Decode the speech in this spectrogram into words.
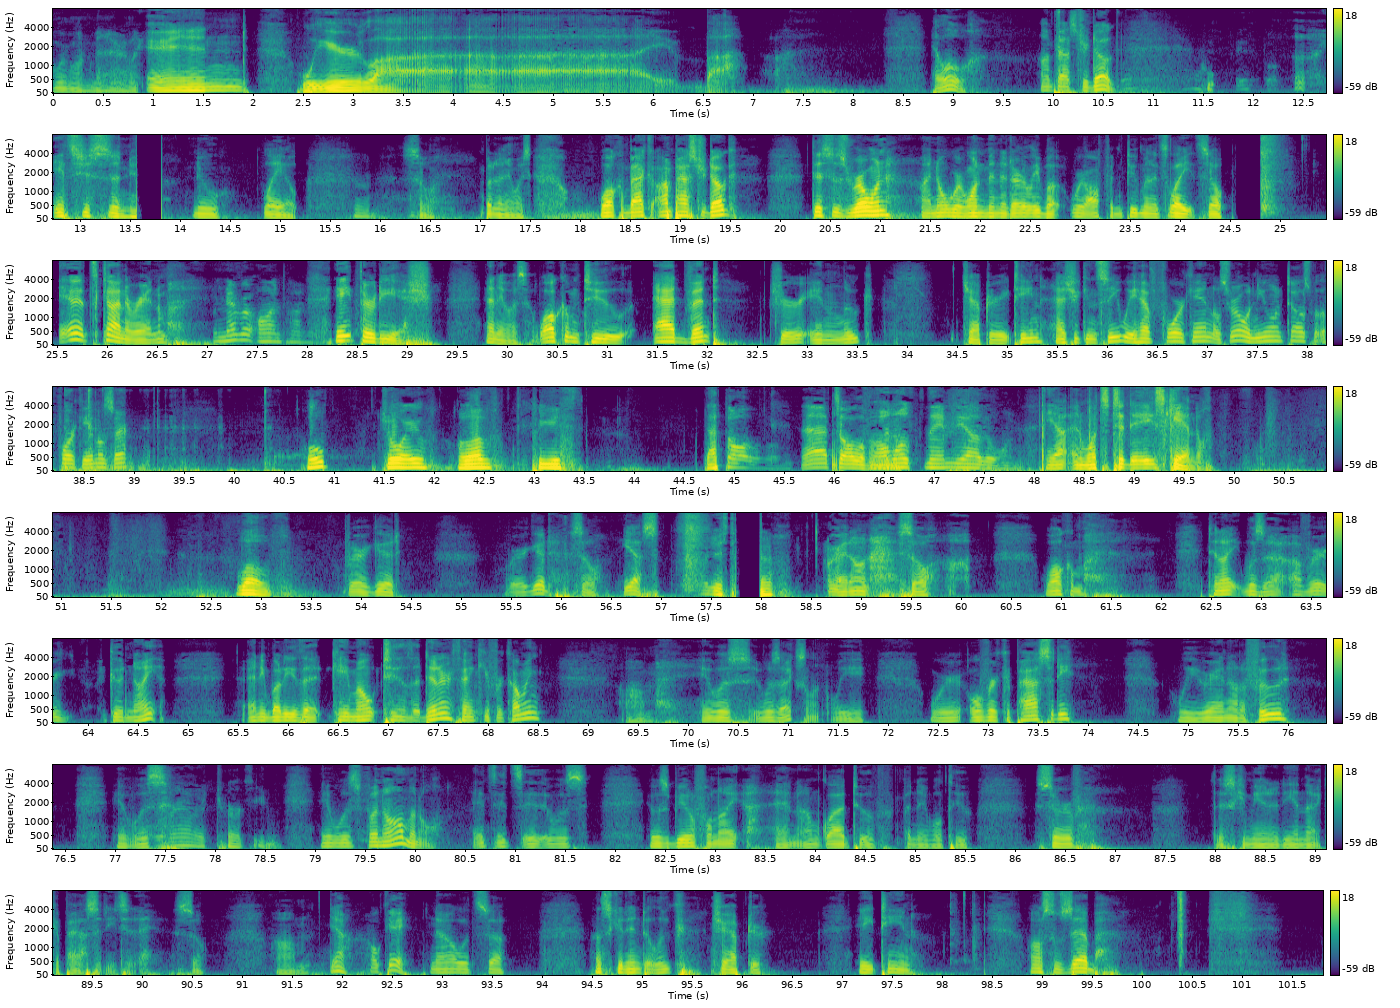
We're one minute early. And we're live. Hello. I'm Pastor Doug. It's just a new new layout. Hmm. So, but anyways, welcome back. I'm Pastor Doug. This is Rowan. I know we're one minute early, but we're often two minutes late, so it's kind of random. We're never on time. Eight thirty ish. Anyways, welcome to Adventure in Luke chapter eighteen. As you can see, we have four candles. Rowan, you want to tell us what the four candles are? Hope, joy, love, peace. That's all of them. That's all of them. Almost name the other one. Yeah, and what's today's candle? Love. Very good. Very good. So, yes. I just Right on. So, welcome. Tonight was a, a very good night. Anybody that came out to the dinner, thank you for coming. Um, it was it was excellent. We were over capacity. We ran out of food. It was ran a turkey. it was phenomenal. It's it's it, it was it was a beautiful night, and I'm glad to have been able to serve this community in that capacity today. So, um, yeah, okay. Now let's uh, let's get into Luke chapter 18. Also, Zeb,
